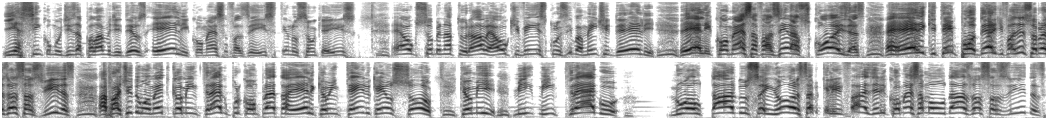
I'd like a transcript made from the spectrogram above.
E assim como diz a palavra de Deus, ele começa a fazer isso. Você tem noção que é isso? É algo sobrenatural, é algo que vem exclusivamente dele. Ele começa a fazer as coisas. É ele que tem poder de fazer sobre as nossas vidas. A partir do momento que eu me entrego por completo a ele, que eu entendo quem eu sou, que eu me, me, me entrego no altar do Senhor, sabe o que ele faz? Ele começa a moldar as nossas vidas,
